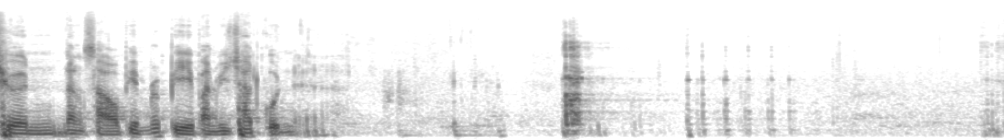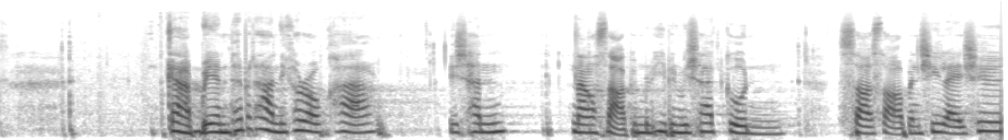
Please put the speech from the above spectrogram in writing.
ชิญนางสาวพิมพ์รปีพันวิชัดกุลกราบเรียนท่านประธานที่เคารพค่ะดิฉันนางสาวพิมพ์พีเป็นวิชาติกุล สสบัญชีรายชื่อ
